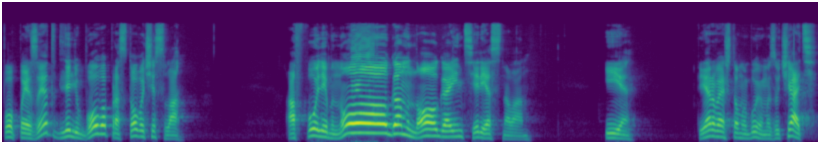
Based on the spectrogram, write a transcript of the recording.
по pz для любого простого числа. А в поле много-много интересного. И первое, что мы будем изучать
